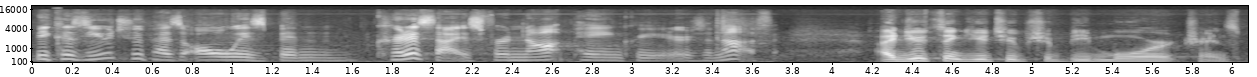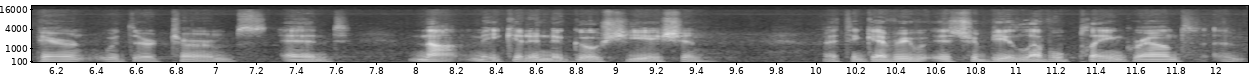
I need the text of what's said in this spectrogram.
Because YouTube has always been criticized for not paying creators enough. I do think YouTube should be more transparent with their terms and not make it a negotiation. I think every it should be a level playing ground. Um,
